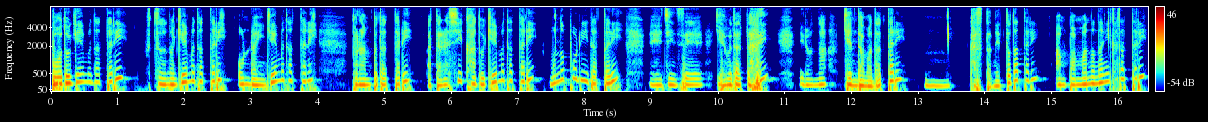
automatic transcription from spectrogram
ボードゲームだったり普通のゲームだったりオンラインゲームだったりトランプだったり新しいカードゲームだったりモノポリーだったり、えー人生ゲームだったりいろんなけん玉だったり、うん、カスタネットだったりアンパンマンの何かだったり、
